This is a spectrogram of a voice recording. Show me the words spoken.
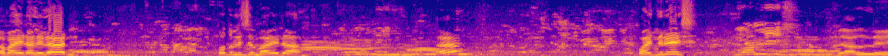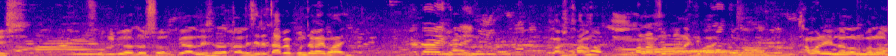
ও ভাই, এটা নিলেন? কত নিচ্ছেন ভাই এটা? হ্যাঁ? পঁয়ত্রিশ? বিয়াল্লিশ। বিয়াল্লিশ। সুপ্রিয় দর্শক বিয়াল্লিশ হাজার তাহলে সেটা যাবে কোন জায়গায় ভাই? পালার জন্য নাকি ভাই? খামারি লালন পালন।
